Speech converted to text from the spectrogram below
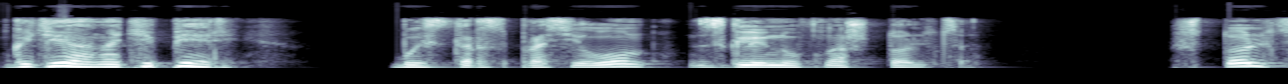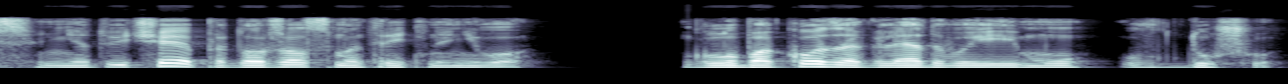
Где она теперь?» Быстро спросил он, взглянув на Штольца. Штольц, не отвечая, продолжал смотреть на него, глубоко заглядывая ему в душу.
